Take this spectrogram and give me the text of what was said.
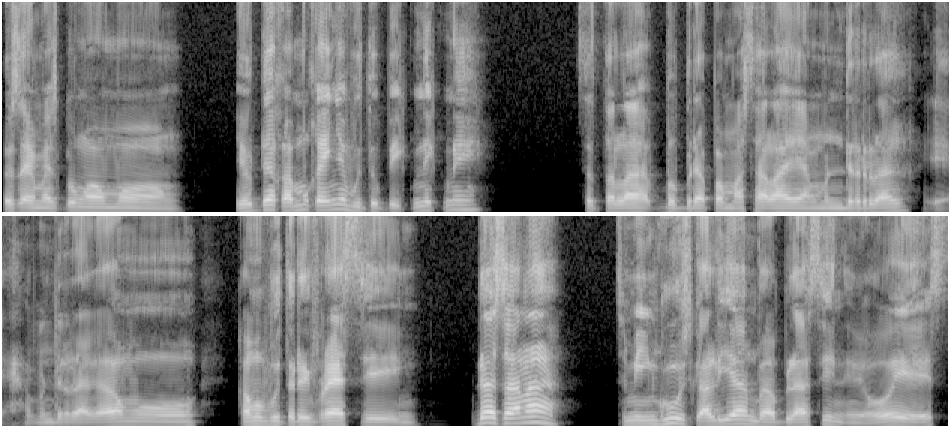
terus MS ku ngomong ya udah kamu kayaknya butuh piknik nih setelah beberapa masalah yang mendera ya mendera kamu kamu butuh refreshing udah sana seminggu sekalian bablasin ya wis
